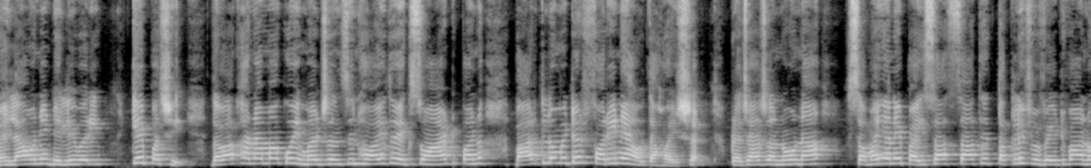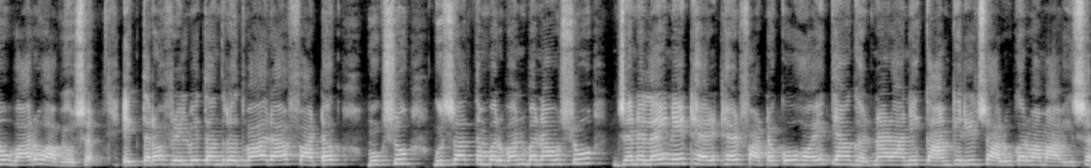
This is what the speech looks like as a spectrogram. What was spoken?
મહિલાઓની ડિલિવરી કે પછી? દવાખાનામાં કોઈ ઇમરજન્સી હોય તો એકસો આઠ પણ બાર કિલોમીટર ફરીને આવતા હોય છે. પ્રજાજનોના સમય અને પૈસા સાથે તકલીફ વેઠવાનો વારો આવ્યો છે. એક તરફ રેલવે તંત્ર દ્વારા ફાટક મૂકશું, ગુજરાત નંબર વન બનાવશું, જેને લઈને ઠેર ઠેર ફાટકો હોય ત્યાં ઘરનાળાની કામગીરી ચાલુ કરવામાં આવી છે.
